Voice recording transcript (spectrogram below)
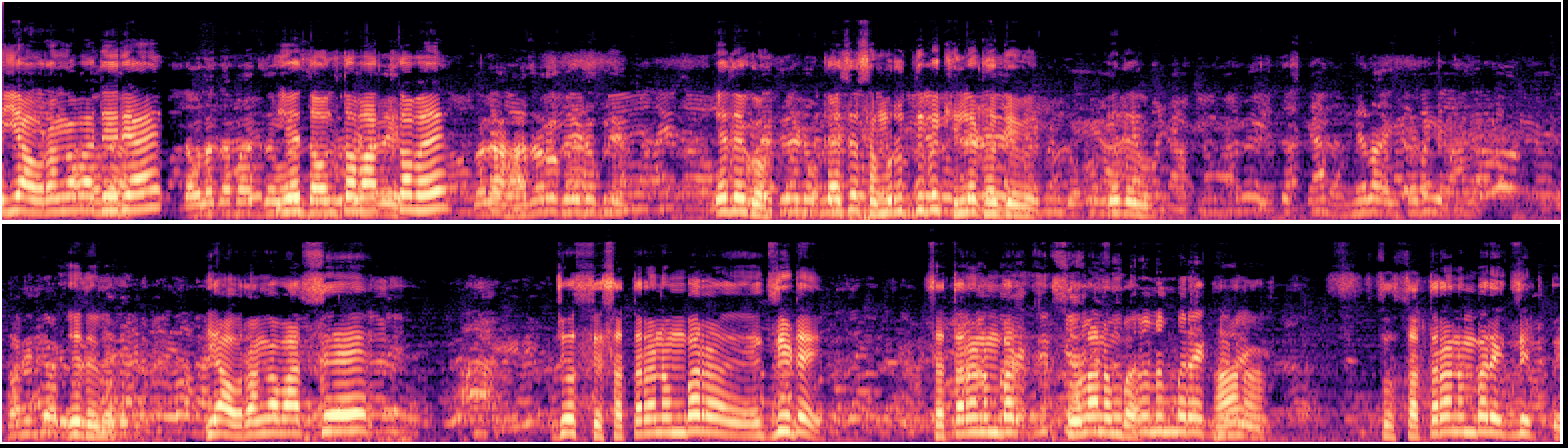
ये औरंगाबाद एरिया है। दौलताबाद ये दौलताबाद कब है? हजारो खेळ ठोकले ये देखो कैसे समृद्धि पे खिले ठोके हुए। ये देखो। ये देखो। ये औरंगाबाद से जो सत्रह नंबर एग्जिट है। सत्रह नंबर सोलह नंबर। नंबर है हाँ। ना। तो सत्रह नंबर एग्जिट पे।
